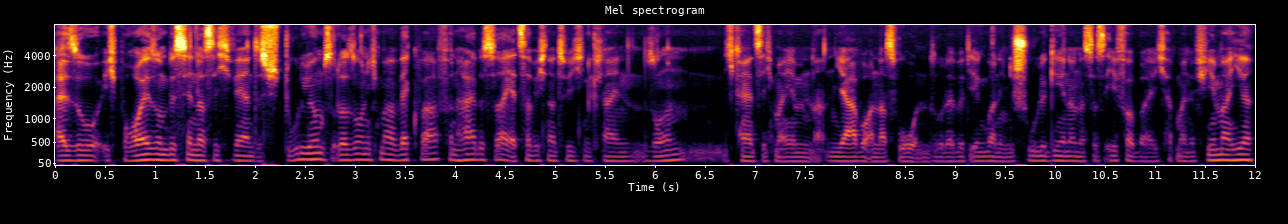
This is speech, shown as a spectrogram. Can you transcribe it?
Also ich bereue so ein bisschen, dass ich während des Studiums oder so nicht mal weg war für ein halbes Jahr. Jetzt habe ich natürlich einen kleinen Sohn. Ich kann jetzt nicht mal eben ein Jahr woanders wohnen. So, der wird irgendwann in die Schule gehen, dann ist das eh vorbei. Ich habe meine Firma hier.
